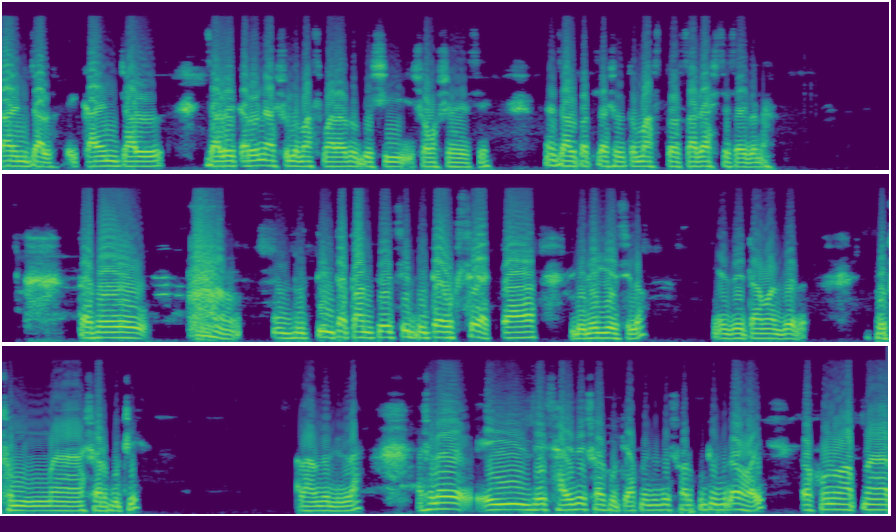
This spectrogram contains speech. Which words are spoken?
কারেন্ট জাল এই কারেন্ট জাল জালের কারণে আসলে মাছ মারারও বেশি সমস্যা হয়েছে। হ্যাঁ, জাল পাতলে আসলে তো মাছ তো চারে আসতে চাইবে না। তারপর দু তিনটা প্রাণ পেয়েছি দুইটা উঠছে একটা বেঁধে গিয়েছিল। এই যে এটা আমাদের প্রথম সরপুটি। আলহামদুলিল্লাহ। আসলে এই যে সাইজের সরপুটি আপনি যদি সরপুটি গুলো হয় তখনও আপনার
